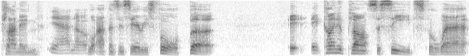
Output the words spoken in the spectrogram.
planning Yeah, no. what happens in series four, but it it kind of plants the seeds for where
